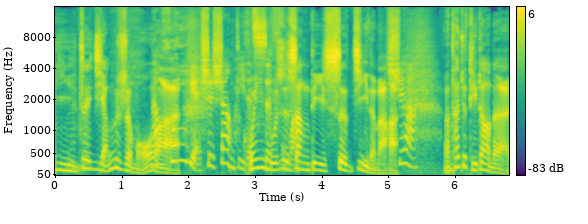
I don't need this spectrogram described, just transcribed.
你在讲什么啊？婚姻也是上帝的，婚姻不是上帝设计的嘛？哈，是啊。啊，他就提到呢，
